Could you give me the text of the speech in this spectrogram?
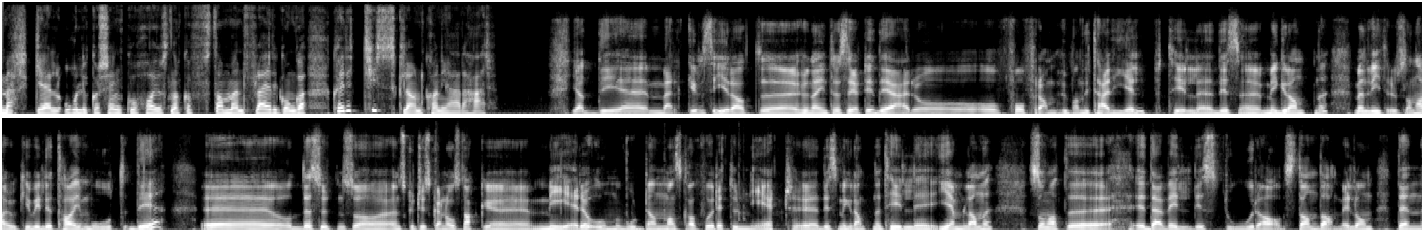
Merkel og Lukasjenko har jo snakka sammen flere ganger. Hva er det Tyskland kan gjøre her? Ja, Det Merkel sier at eh, hun er interessert i, det er å, å få fram humanitær hjelp til eh, disse migrantene. Men Hviterussland har jo ikke villet ta imot det. Eh, og Dessuten så ønsker tyskerne å snakke mer om hvordan man skal få returnert disse migrantene til hjemlandet. Sånn at det er veldig stor avstand da mellom den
